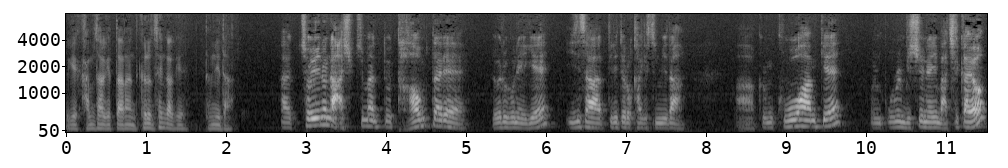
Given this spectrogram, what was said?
이게 감사하겠다는 그런 생각이 듭니다. 아, 저희는 아쉽지만 또 다음 달에 여러분에게 인사드리도록 하겠습니다. 아, 그럼 구호와 함께 오늘, 오늘 미션 웨이 마칠까요?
